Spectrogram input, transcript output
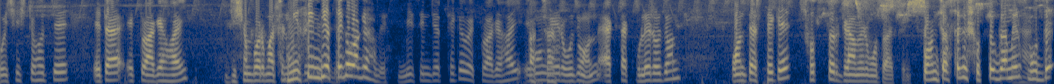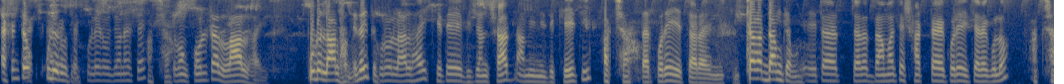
বৈশিষ্ট্য হচ্ছে এটা একটু আগে হয়। ডিসেম্বর মাসে মিস ইন্ডিয়ার থেকেও আগে হবে? মিস ইন্ডিয়ার থেকেও একটু আগে হয় এবং আচ্ছা। এর ওজন একটা কুলের ওজন পঞ্চাশ থেকে সত্তর গ্রামের মতো আছে। পঞ্চাশ থেকে সত্তর গ্রামের হ্যাঁ। মধ্যে এক একটা কুলের ওজন। কুলের ওজন আছে আচ্ছা। এবং কোলটা লাল হয়। পুরো লাল হবে তাই তো? পুরো লাল হয় খেতে ভীষণ স্বাদ আমি নিজে খেয়েছি। আচ্ছা। তারপরে চারা এনেছি। চারার দাম কেমন? এটার চারার দাম আছে ষাট টাকা করে এই চারাগুলো। আচ্ছা।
